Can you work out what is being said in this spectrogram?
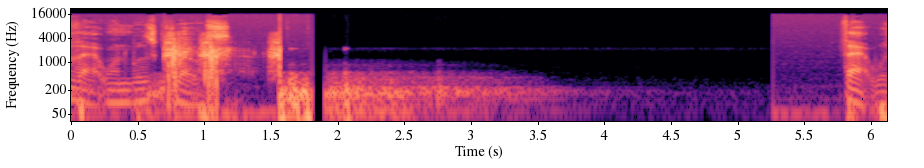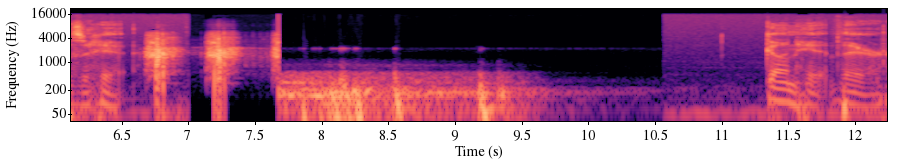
That one was close. That was a hit. Gun hit there.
